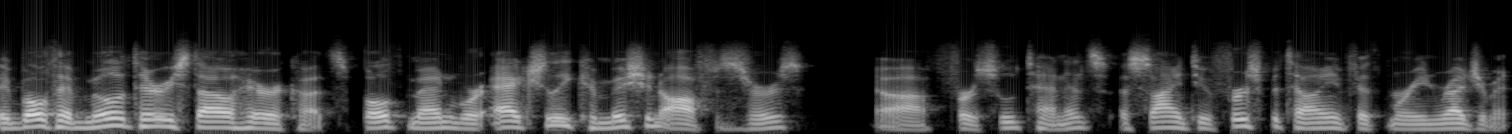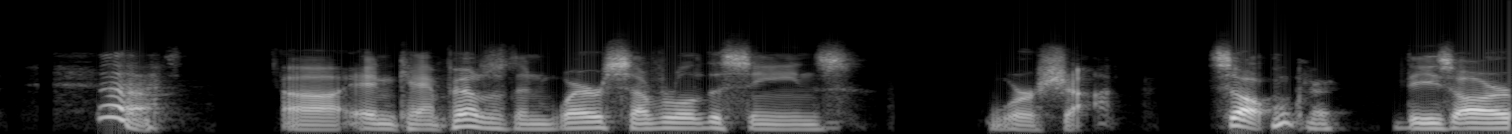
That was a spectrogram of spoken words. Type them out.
They both have military style haircuts. Both men were actually commissioned officers, uh, first lieutenants, assigned to 1st Battalion, 5th Marine Regiment Ah, uh, in Camp Pendleton, where several of the scenes were shot. So okay. these are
